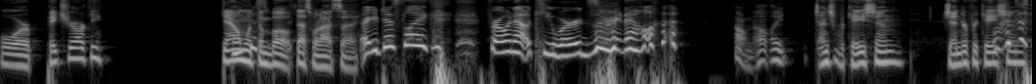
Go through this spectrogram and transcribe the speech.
or patriarchy. Down with just- them both. That's what I say. Are you just like throwing out keywords right now? I don't know, like gentrification, genderfication.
